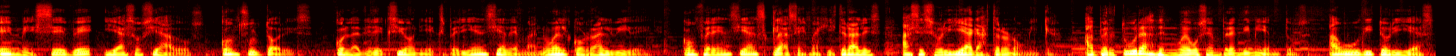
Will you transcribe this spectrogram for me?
MCB y Asociados, consultores con la dirección y experiencia de Manuel Corral Vide. Conferencias, clases magistrales, asesoría gastronómica, aperturas de nuevos emprendimientos, auditorías,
